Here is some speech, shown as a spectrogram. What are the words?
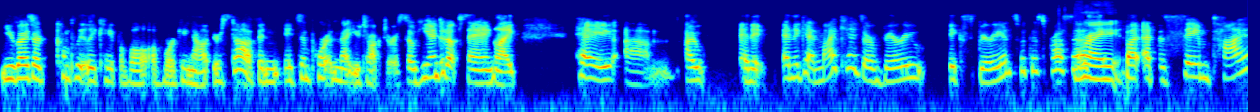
you guys are completely capable of working out your stuff. And it's important that you talk to her. So he ended up saying like, hey, um, I, and it, and again, my kids are very experienced with this process. Right. But at the same time,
